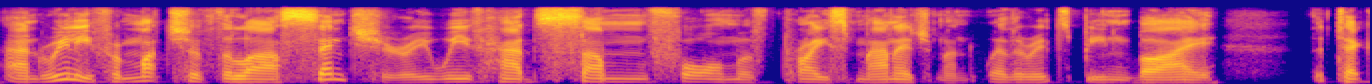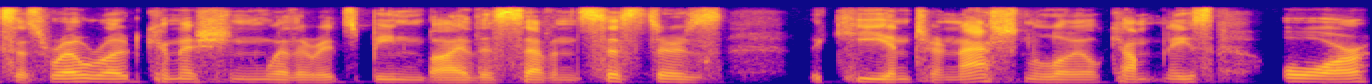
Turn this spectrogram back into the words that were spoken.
And really, for much of the last century, we've had some form of price management, whether it's been by the Texas Railroad Commission, whether it's been by the Seven Sisters, the key international oil companies, or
